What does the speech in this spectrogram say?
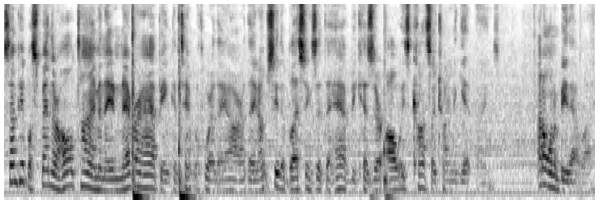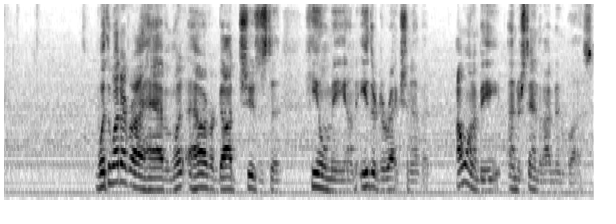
Some people spend their whole time and they're never happy and content with where they are. They don't see the blessings that they have because they're always constantly trying to get things. I don't want to be that way with whatever I have and what, however God chooses to heal me on either direction of it, I want to be understand that I've been blessed,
